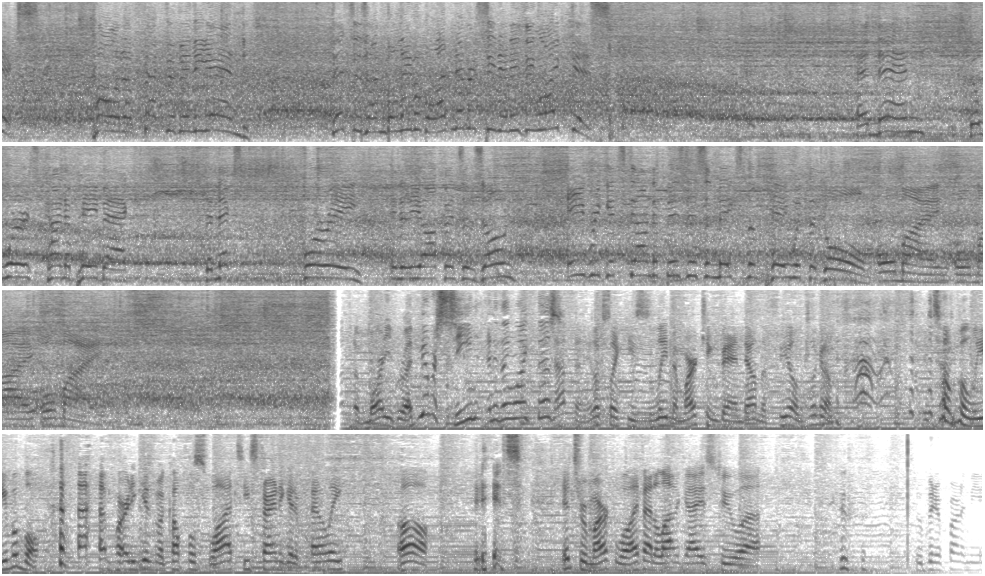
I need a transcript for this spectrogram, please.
call it effective in the end. This is unbelievable. I've never seen anything like this. And then the worst kind of payback. The next foray into the offensive zone. Avery gets down to business and makes them pay with the goal. Oh my, oh my. Of Marty Brodeur. Have you ever seen anything like this? Nothing. He looks like he's leading a marching band down the field. Look at him. it's unbelievable. Marty gives him a couple swats. He's trying to get a penalty. Oh, it's it's remarkable. I've had a lot of guys to uh, who've been in front of me.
